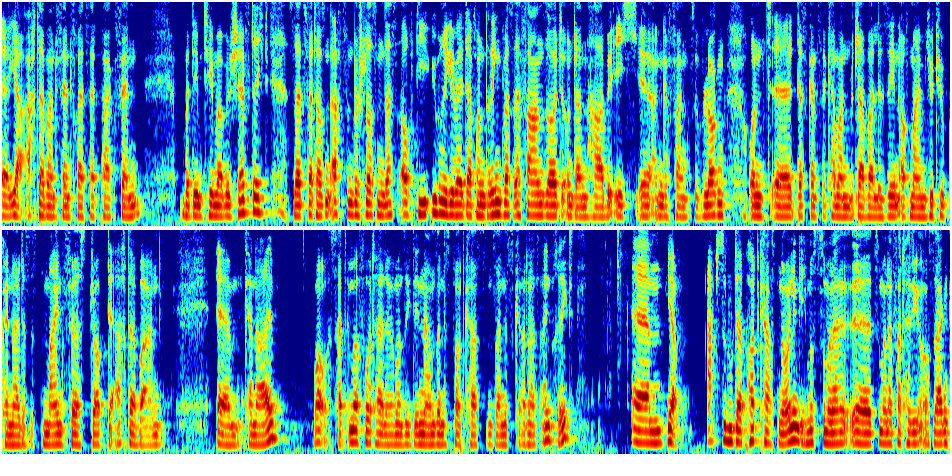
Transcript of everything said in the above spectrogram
äh, ja, Achterbahn-Fan, Freizeitpark-Fan mit dem Thema beschäftigt. Seit 2018 beschlossen, dass auch die übrige Welt davon dringend was erfahren sollte und dann habe ich äh, angefangen zu vloggen und äh, das Ganze kann man mittlerweile sehen auf meinem YouTube-Kanal. Das ist mein First Drop der Achterbahn-Kanal. Wow, es hat immer Vorteile, wenn man sich den Namen seines Podcasts und seines Kanals einprägt. Ähm, ja, absoluter Podcast-Neuling. Ich muss zu meiner, äh, zu meiner Verteidigung auch sagen,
